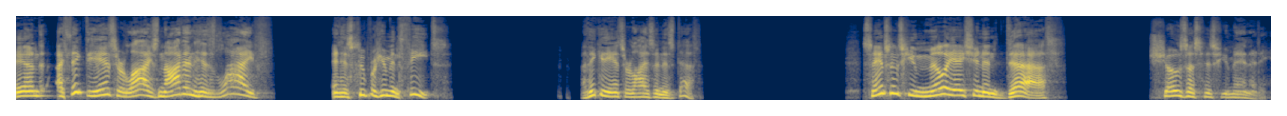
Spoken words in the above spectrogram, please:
And I think the answer lies not in his life and his superhuman feats, I think the answer lies in his death. Samson's humiliation and death shows us his humanity.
